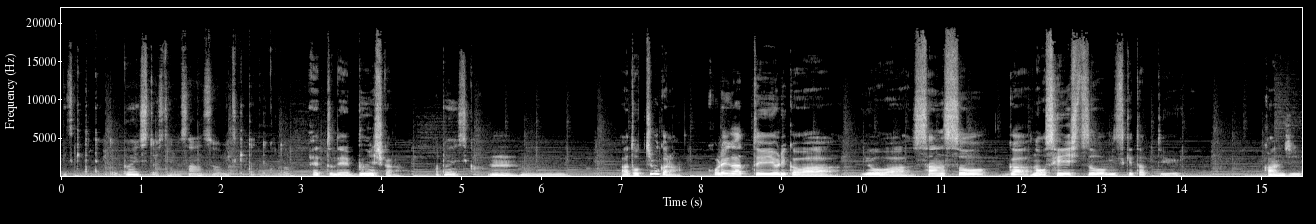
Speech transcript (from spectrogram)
見つけたってこと？分子としての酸素を見つけたってこと？えっとね、分子かな。あ分子かうんう。んあ、どっちもかな。これがというよりかは、要は酸素が、の性質を見つけたっていう感じ。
